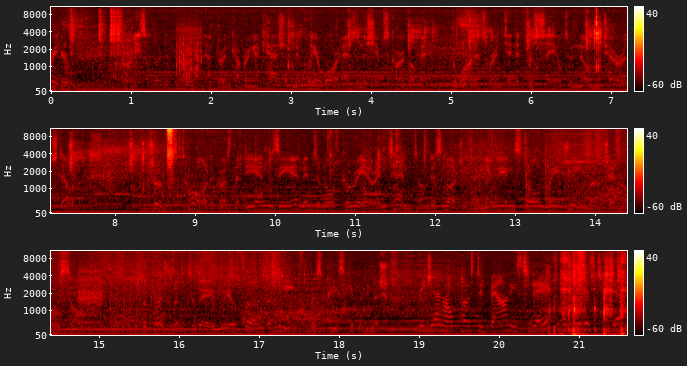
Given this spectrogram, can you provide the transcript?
freighter. Authorities alerted the Moon after uncovering a cache of nuclear warheads in the ship's cargo bay. The warheads were intended for sale to known terrorist elements. Troops poured across the DMZ and into North Korea, intent on dislodging the newly installed regime of General Song. The president today reaffirmed the need for this peacekeeping mission. The general posted bounties today for the latest death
